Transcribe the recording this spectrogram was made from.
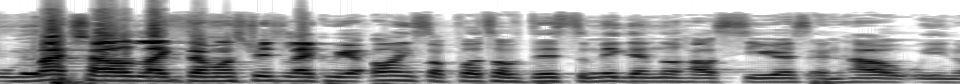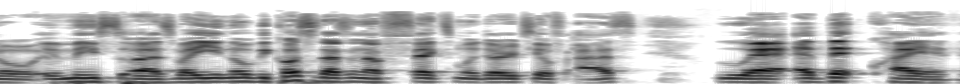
match out, like demonstrate, like we are all in support of this to make them know how serious and how you know it means to us. But you know, because it doesn't affect majority of us, we were a bit quiet.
